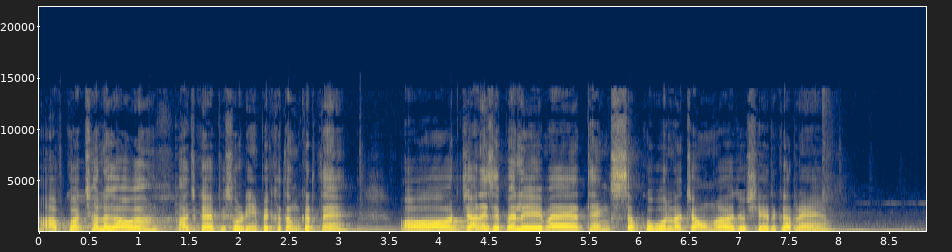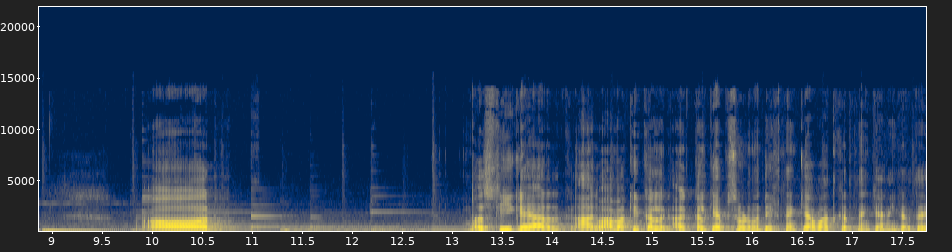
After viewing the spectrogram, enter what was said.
आपको अच्छा लगा होगा। आज का एपिसोड यहीं पे ख़त्म करते हैं। और जाने से पहले मैं थैंक्स सबको बोलना चाहूँगा जो शेयर कर रहे हैं। और बस ठीक है यार बाकी कल कल के एपिसोड में देखते हैं क्या बात करते हैं, क्या नहीं करते।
